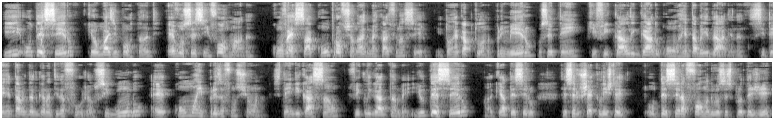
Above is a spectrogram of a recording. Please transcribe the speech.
E o terceiro, que é o mais importante, é você se informar, né? Conversar com profissionais do mercado financeiro. Então, recapitulando, primeiro você tem que ficar ligado com rentabilidade, né? Se tem rentabilidade garantida, fuja. O segundo é como a empresa funciona. Se tem indicação, fique ligado também. E o terceiro, aqui é a terceiro, terceiro checklist é a terceira forma de você se proteger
